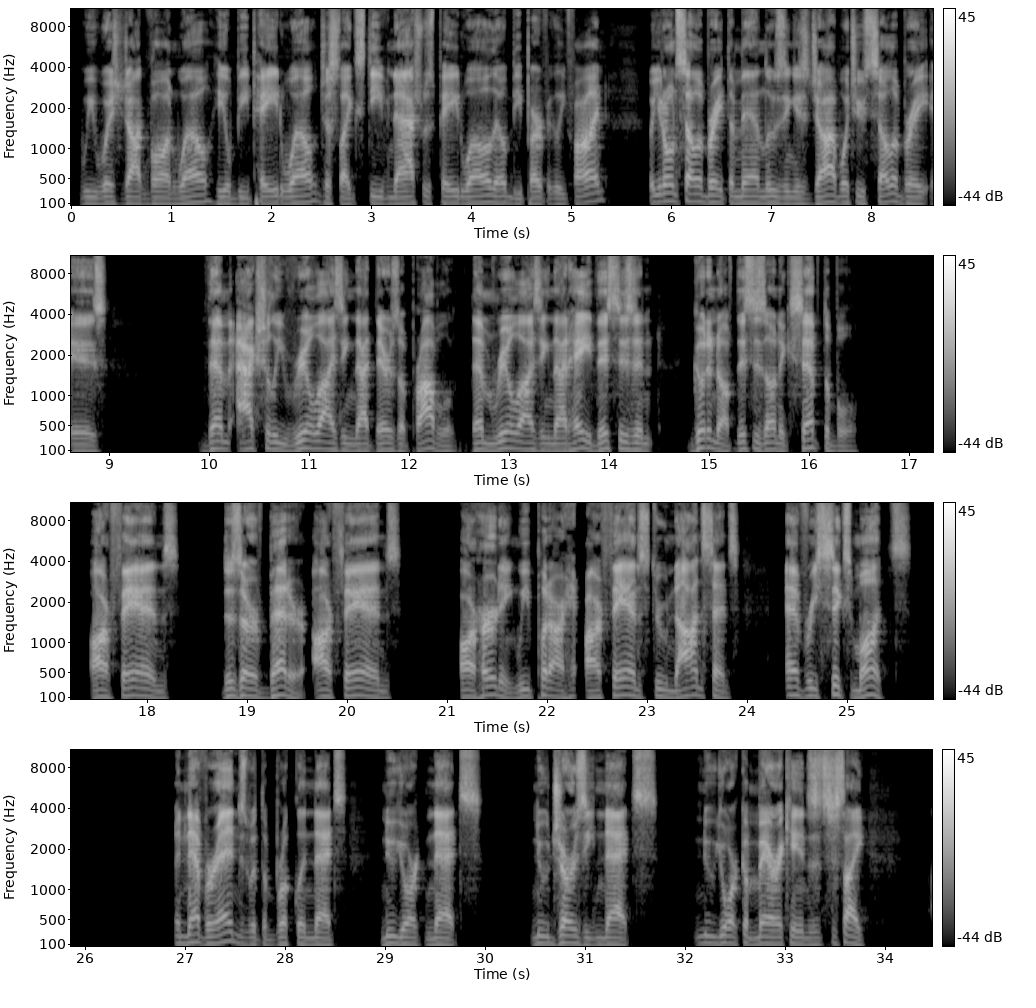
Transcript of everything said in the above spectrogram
We wish Jacque Vaughn well. He'll be paid well, just like Steve Nash was paid well. They'll be perfectly fine. But you don't celebrate the man losing his job. What you celebrate is them actually realizing that there's a problem. Them realizing that, hey, this isn't good enough. This is unacceptable. Our fans deserve better. Our fans are hurting. We put our our fans through nonsense every six months. It never ends with the Brooklyn Nets, New York Nets, New Jersey Nets, New York Americans. It's just like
